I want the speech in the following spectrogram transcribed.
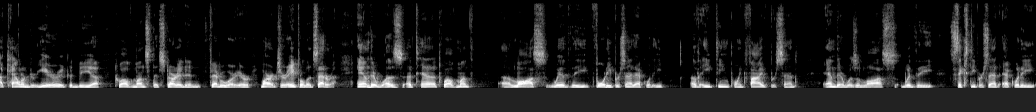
a calendar year, it could be uh, 12 months that started in February or March or April, etc. And there was a 12 month uh, loss with the 40% equity of 18.5%, and there was a loss with the 60% equity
